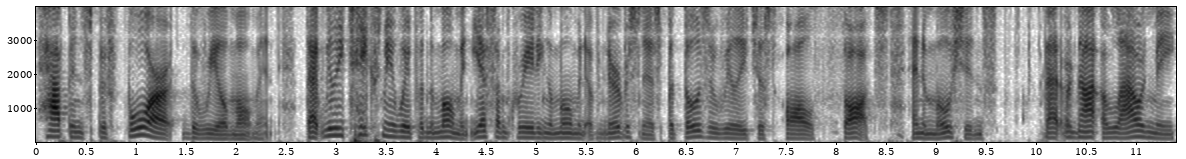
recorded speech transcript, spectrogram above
happens before the real moment. That really takes me away from the moment. Yes, I'm creating a moment of nervousness, but those are really just all thoughts and emotions that are not allowing me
